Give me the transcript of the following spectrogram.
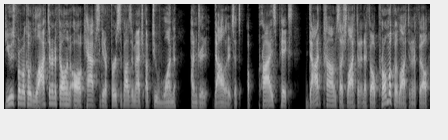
Use promo code locked on NFL in all caps to get a first deposit match up to $100. That's a prizepicks.com slash locked on NFL. Promo code locked on NFL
